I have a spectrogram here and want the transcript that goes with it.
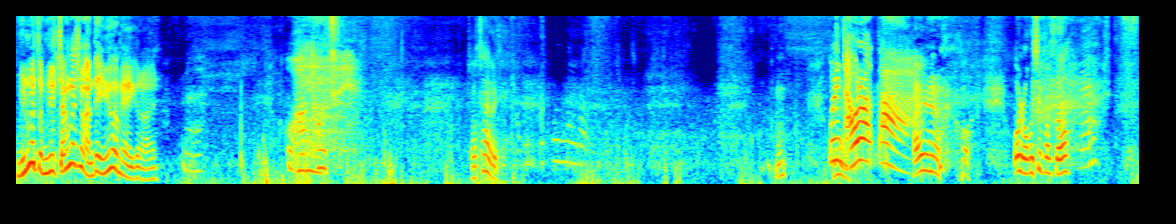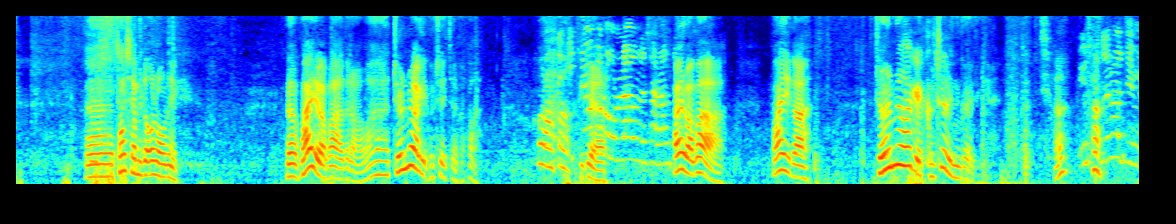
밀면 또 밀, 장난치면 안 돼. 위험해, 이거는. 와 덩치. 좋다, 그지? 우린 다 올랐다. 하율이는 올라오고 싶었어? 아, 다시 한 번 더 올라오네. 야, 바위 봐봐, 아들아. 와, 절묘하게 걸쳐있잖아, 봐봐. 와. 이게. 바위 봐봐. 바위가 절묘하게 걸쳐 있는 거야, 이게. 어? 이거 쓰러지면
